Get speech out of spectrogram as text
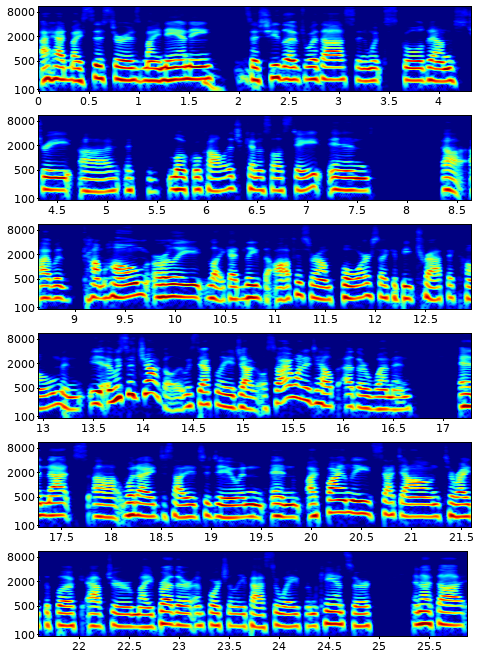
I had my sister as my nanny, so she lived with us and went to school down the street uh, at the local college, Kennesaw State, and. Uh, I would come home early, like I'd leave the office around four so I could beat traffic home. And it was a juggle. It was definitely a juggle. So I wanted to help other women and that's uh, what I decided to do. And and I finally sat down to write the book after my brother unfortunately passed away from cancer, and I thought,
